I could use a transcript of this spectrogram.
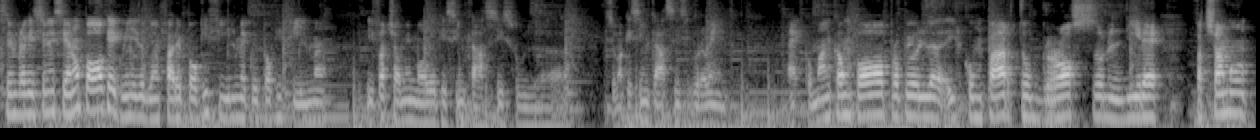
Sembra che ce ne siano poche, quindi dobbiamo fare pochi film e quei pochi film li facciamo in modo che si incassi sul. insomma, che si incassi sicuramente. Ecco, manca un po' proprio il, il comparto grosso del dire facciamo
